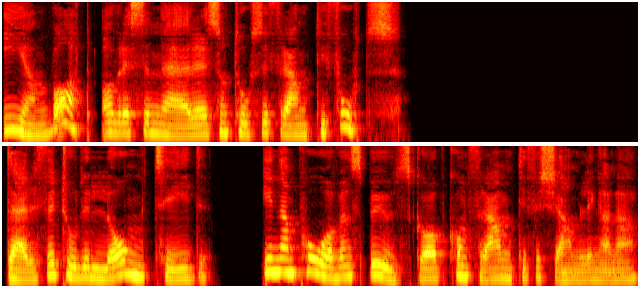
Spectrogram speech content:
enbart av resenärer som tog sig fram till fots. Därför tog det lång tid innan påvens budskap kom fram till församlingarna.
